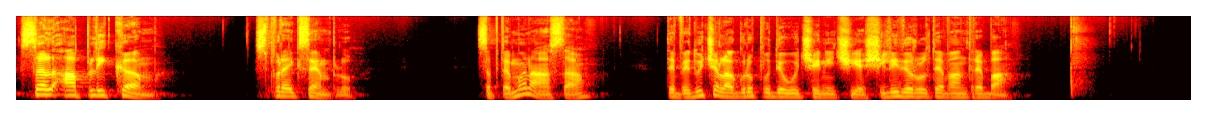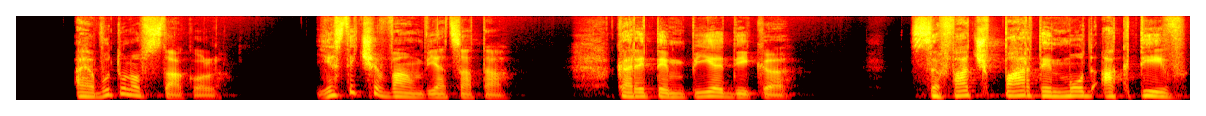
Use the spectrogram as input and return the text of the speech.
să-l aplicăm. Spre exemplu, săptămâna asta te vei duce la grupul de ucenicie și liderul te va întreba – ai avut un obstacol, este ceva în viața ta care te împiedică să faci parte în mod activ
